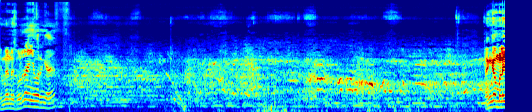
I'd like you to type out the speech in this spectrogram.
என்னென்ன சொல்கிறாங்க பாருங்க. தங்கமலை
